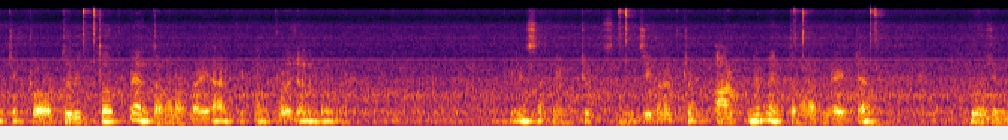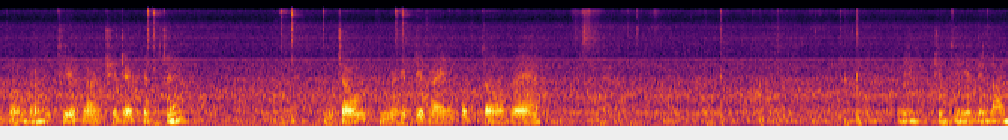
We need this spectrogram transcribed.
এটা একটা অর্ধবৃত্ত আঁকবেন, তখন আপনার আর্ক এখন প্রয়োজন পড়বে। ঠিক আছে, আপনি একটা যে কোনো একটা আর্ক নেবেন, তখন আপনার এটা প্রয়োজন পড়বে। থ্রি পয়েন্ট সেটার ক্ষেত্রে যেমন আপনাকে ডিফাইন করতে হবে। ফিফটি দিয়ে দিলাম।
